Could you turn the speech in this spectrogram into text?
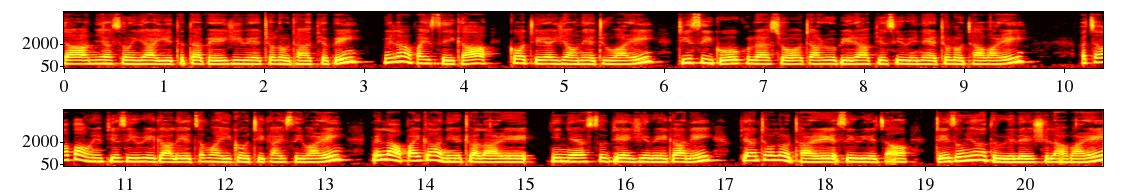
ဒါအမျက်စွန်ရရည်တသက်ပဲရည်ရွယ်ထုတ်လုပ်ထားဖြစ်ပြီး မလပိုက်စေကကော့တေအရောင်နဲ့တူပါတယ်။ဒီစီကိုကိုလက်စထရောဒါရူဗီရာပစ္စည်းတွေနဲ့ထုတ်လုပ်ထားပါတယ်။အခြားပဝင်ပစ္စည်းတွေကလည်းကျမကြီးကိုထိခိုက်စေပါတယ်။မလပိုက်ကနေထွက်လာတဲ့ညဉ့်ညမ်းစုပြည့်ရေတွေကနေပြန်ထုတ်လုပ်ထားတဲ့စီရီအကြောင်းဒေဆုံးရသူတွေလည်းရှိလာပါတယ်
